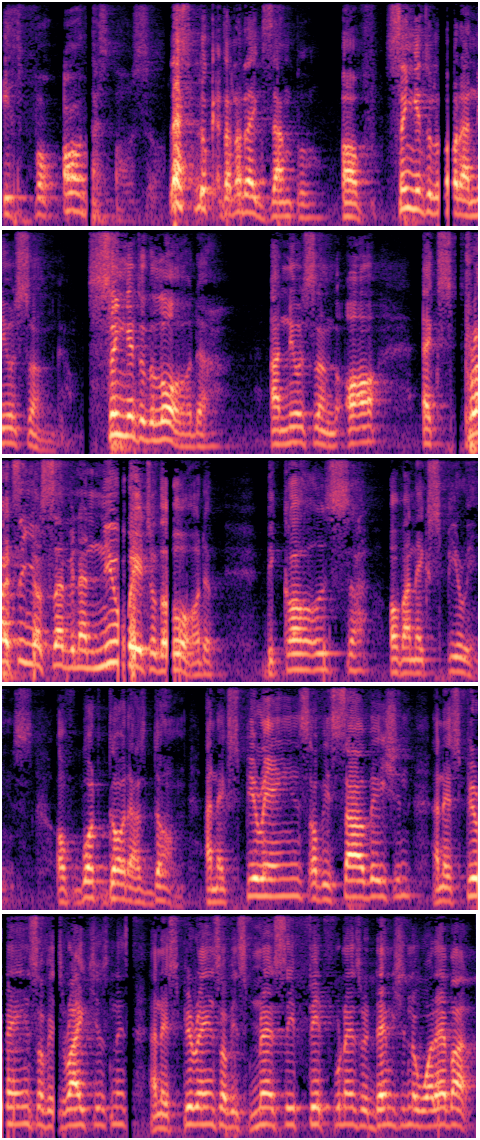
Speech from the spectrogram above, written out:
it's for others also. Let's look at another example of singing to the Lord a new song. Singing to the Lord a new song or expressing yourself in a new way to the Lord because of an experience of what God has done, an experience of His salvation, an experience of His righteousness, an experience of His mercy, faithfulness, redemption, or whatever.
